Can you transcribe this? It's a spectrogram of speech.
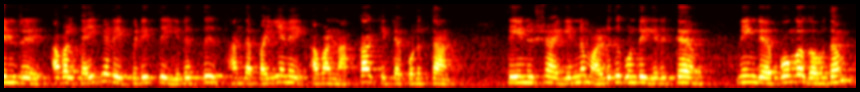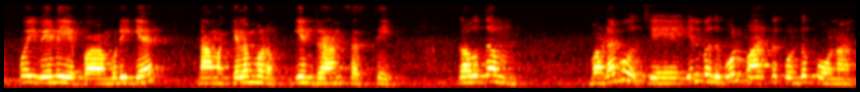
என்று அவள் கைகளை பிடித்து இழுத்து அந்த பையனை அவன் அக்கா கிட்ட கொடுத்தான். தேனுஷா இன்னும் அழுது கொண்டு இருக்க. நீங்கள் போங்க கௌதம். போய் வேலையை பா முடிங்க. நாம கிளம்பணும் என்றான் சஸ்தி. கௌதம் வடபோச்சே என்பது போல் பார்த்து கொண்டு போனான்.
